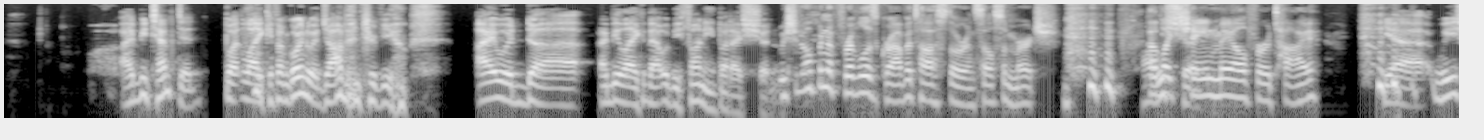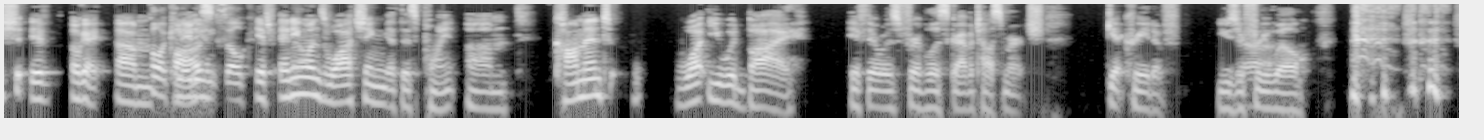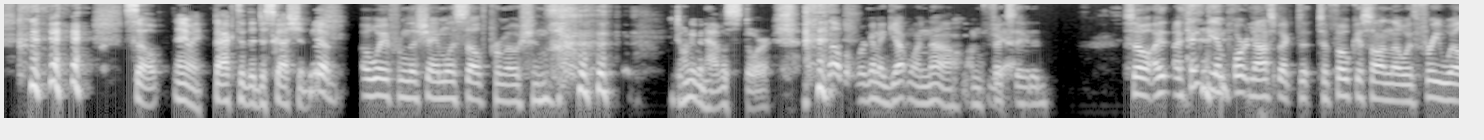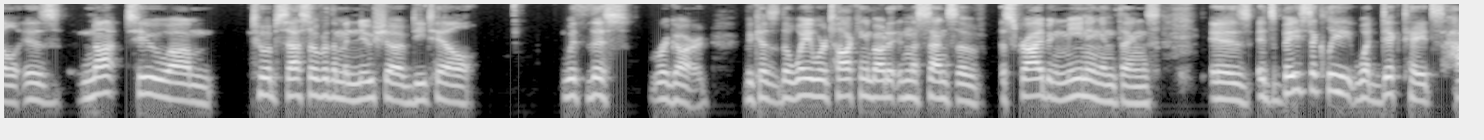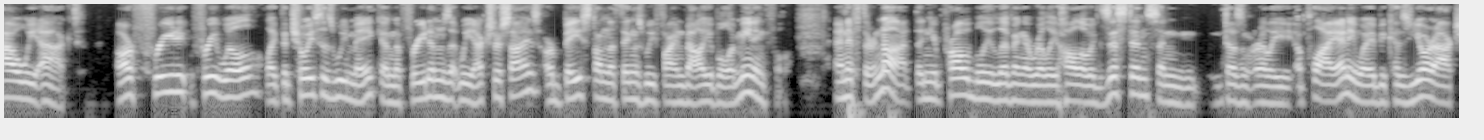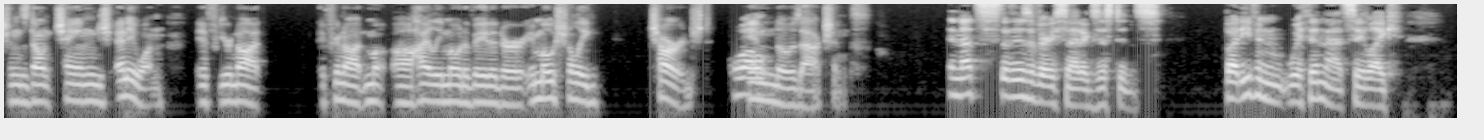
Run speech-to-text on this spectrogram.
I'd be tempted. But like, if I'm going to a job interview, I would uh I'd be like, that would be funny, but I shouldn't. We should open a frivolous gravitas store and sell some merch. Have like chainmail for a tie. yeah, we should. If okay, um, call it pause. Canadian silk. If anyone's watching at this point, um, comment what you would buy if there was frivolous gravitas merch. Get creative. Use your yeah. free will. so anyway, back to the discussion. Yeah, away from the shameless self promotions. Don't even have a store. no, but we're gonna get one now. I'm fixated. Yeah. So I, I think the important aspect to, to, focus on though with free will is not to um to obsess over the minutia of detail with this regard because the way we're talking about it in the sense of ascribing meaning in things is it's basically what dictates how we act our free free will like the choices we make and the freedoms that we exercise are based on the things we find valuable or meaningful. And if they're not then you're probably living a really hollow existence and doesn't really apply anyway because your actions don't change anyone if you're not if you're not uh, highly motivated or emotionally charged well, in those actions. And that's that is a very sad existence. But even within that say like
